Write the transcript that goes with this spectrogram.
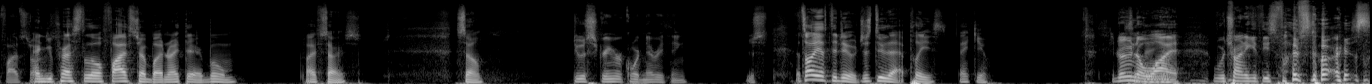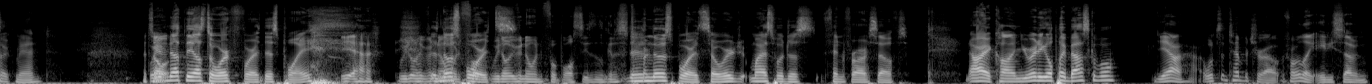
five stars. and you press the little five star button right there. Boom, five stars. So do a screen record and everything. Just that's all you have to do. Just do that, please. Thank you. you don't even So know there you why we're trying to get these five stars. Look, man, That's we all- have nothing else to work for at this point. Yeah, we don't even There's know no when fo- sports. we don't even know when football season's gonna start. There's no sports, so we might as well just fend for ourselves. All right, Colin, you ready to go play basketball? yeah, what's the temperature out? Probably like 87.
